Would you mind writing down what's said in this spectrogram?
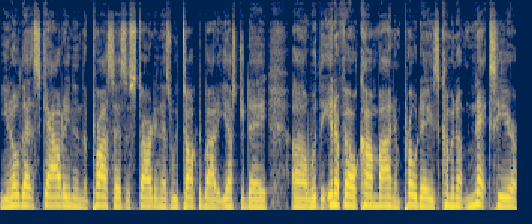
You know that scouting and the process is starting as we talked about it yesterday uh, with the NFL Combine and Pro Days coming up next here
